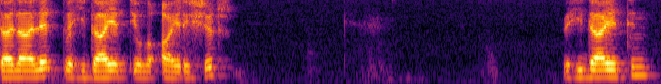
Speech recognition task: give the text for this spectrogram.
dalalet ve hidayet yolu ayrışır. ve hidayetin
